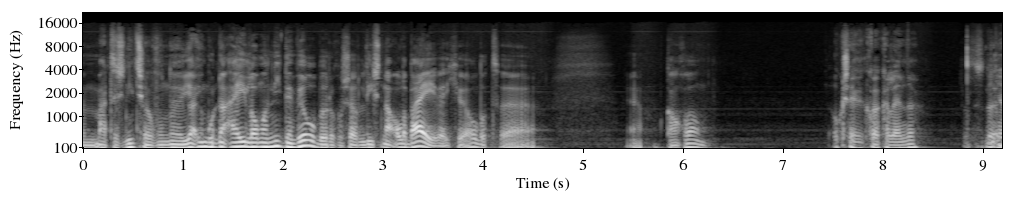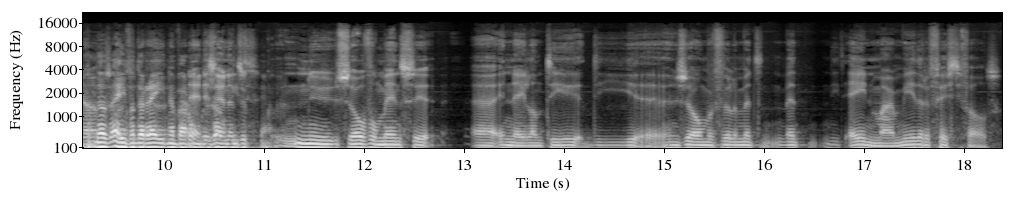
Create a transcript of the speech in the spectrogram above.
maar het is niet zo van, uh, ja, je moet naar eilanden, niet naar Wildeburg of zo. Liefst naar allebei, weet je wel. Dat ja, kan gewoon. Ook zeker qua kalender. Dat is, ja. dat is een van de redenen waarom nee, er zijn natuurlijk niet, nu zoveel mensen uh, in Nederland die, die uh, hun zomer vullen met, met niet één, maar meerdere festivals.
